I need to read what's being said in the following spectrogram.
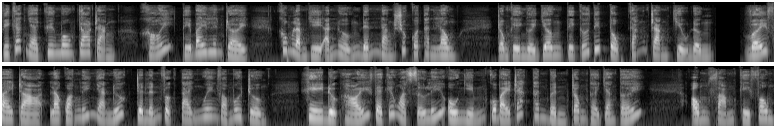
vì các nhà chuyên môn cho rằng khói thì bay lên trời, không làm gì ảnh hưởng đến năng suất của thanh long, trong khi người dân thì cứ tiếp tục cắn răng chịu đựng. Với vai trò là quản lý nhà nước trên lĩnh vực tài nguyên và môi trường, khi được hỏi về kế hoạch xử lý ô nhiễm của bãi rác Thanh Bình trong thời gian tới, ông Phạm Kỳ Phong,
